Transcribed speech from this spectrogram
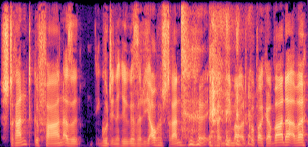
Strand gefahren, also gut, in Rio ist natürlich auch ein Strand, Ipanema und Copacabana, aber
